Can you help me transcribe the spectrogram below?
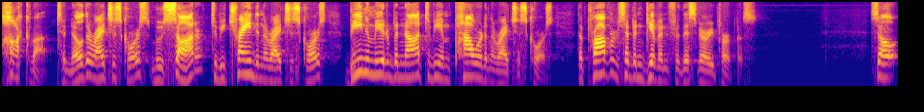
Hakma, to know the righteous course, Musar, to be trained in the righteous course, Bin Amir Banat, to be empowered in the righteous course. The Proverbs have been given for this very purpose. So,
